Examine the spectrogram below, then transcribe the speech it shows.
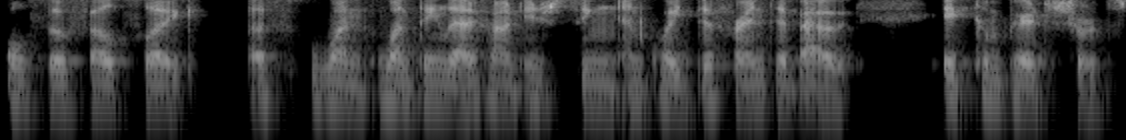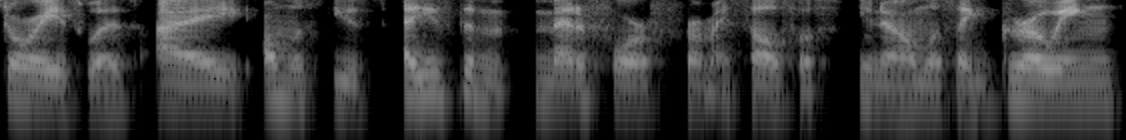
also felt like as one one thing that i found interesting and quite different about it compared to short stories was i almost used i used the metaphor for myself of you know almost like growing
